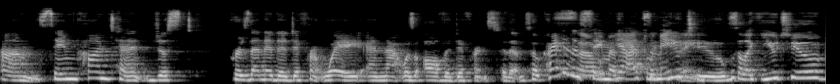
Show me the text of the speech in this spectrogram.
um, same content, just presented a different way and that was all the difference to them. So kind of the so, same effect yeah, with amazing. YouTube. So like YouTube,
